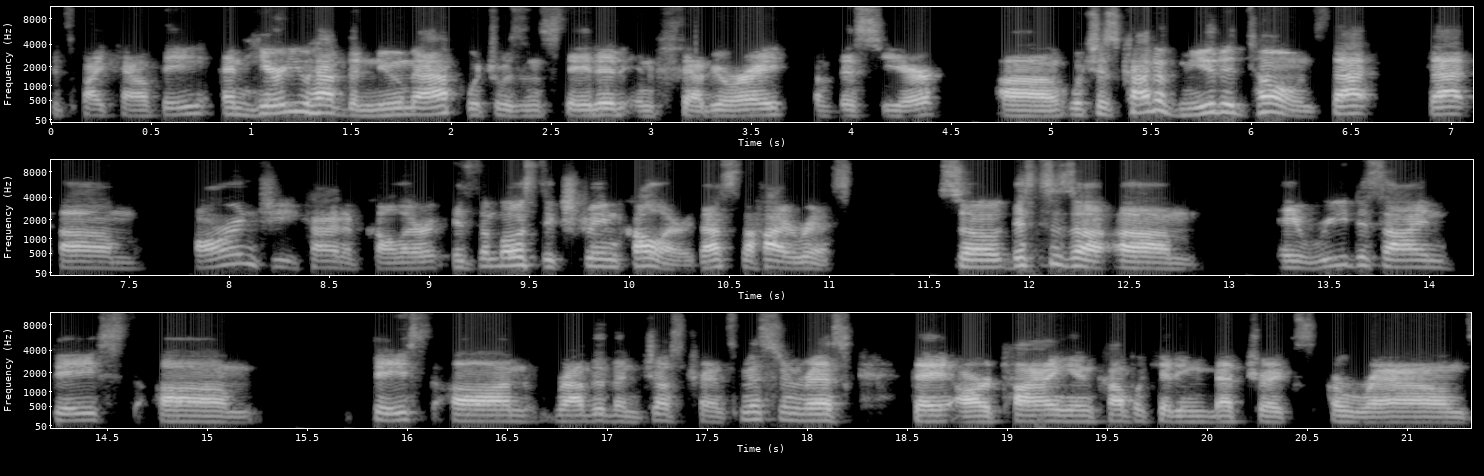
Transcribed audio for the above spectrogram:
it's by county. And here you have the new map, which was instated in February of this year, uh, which is kind of muted tones. That that um, orangey kind of color is the most extreme color. That's the high risk. So this is a um, a redesign based um, based on rather than just transmission risk, they are tying in complicating metrics around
